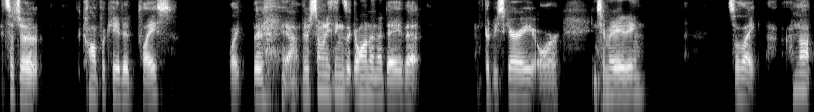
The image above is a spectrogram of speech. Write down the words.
it's such a complicated place like there yeah there's so many things that go on in a day that could be scary or intimidating. So like I'm not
